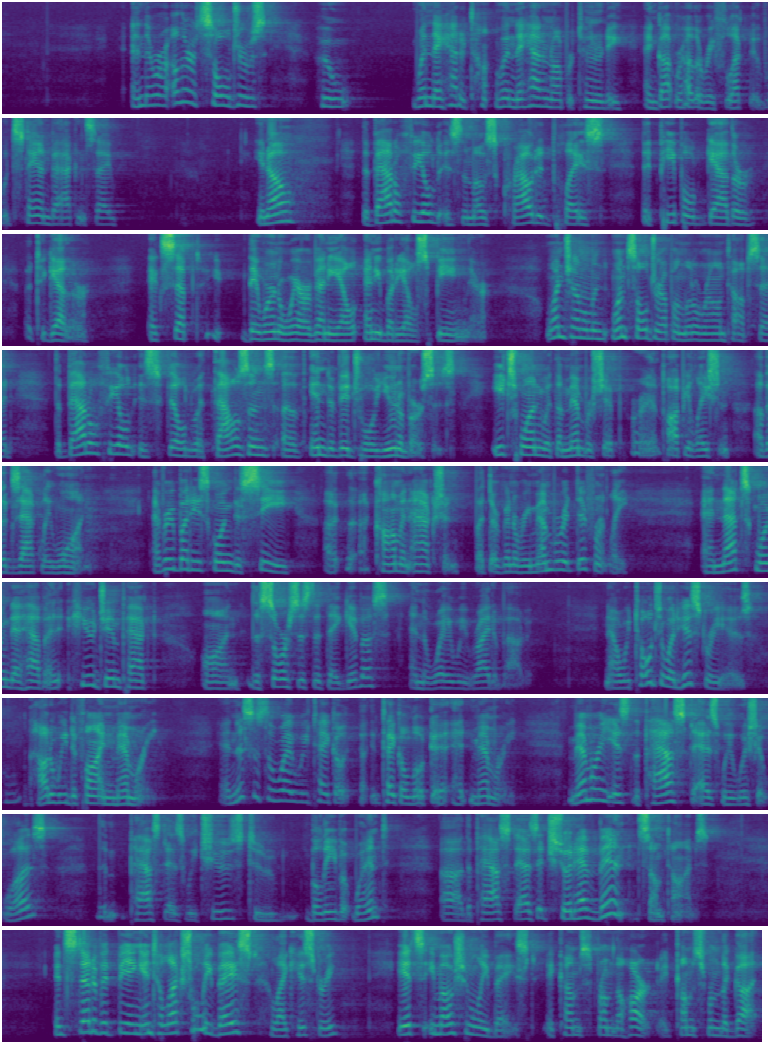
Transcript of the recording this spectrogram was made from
And there were other soldiers who, when they had, a t- when they had an opportunity and got rather reflective, would stand back and say, You know, the battlefield is the most crowded place that people gather uh, together except they weren't aware of any el- anybody else being there. One gentleman, one soldier up on Little Round Top said, The battlefield is filled with thousands of individual universes, each one with a membership or a population of exactly one. Everybody's going to see a, a common action, but they're going to remember it differently. And that's going to have a huge impact on the sources that they give us and the way we write about it. Now, we told you what history is. How do we define memory? And this is the way we take a, take a look at, at memory. Memory is the past as we wish it was, the past as we choose to believe it went, uh, the past as it should have been sometimes. Instead of it being intellectually based, like history, it's emotionally based. It comes from the heart, it comes from the gut.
